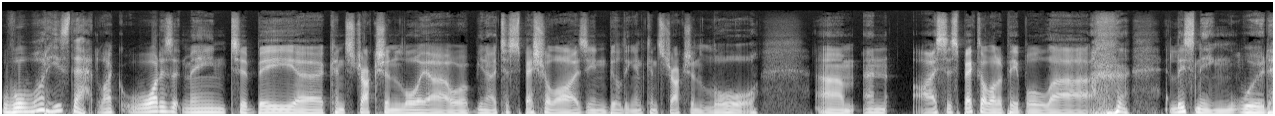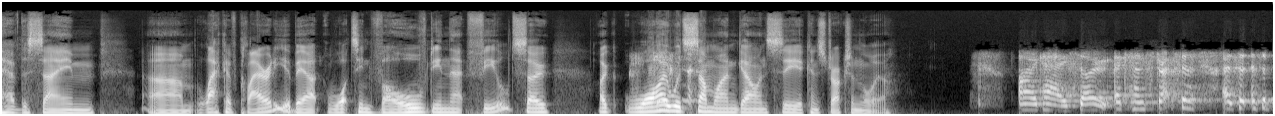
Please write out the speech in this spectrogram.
well, what is that? Like, what does it mean to be a construction lawyer or, you know, to specialize in building and construction law? Um, and I suspect a lot of people uh, listening would have the same um, lack of clarity about what's involved in that field. So, like, why would someone go and see a construction lawyer? Okay, so a construction, it's a, it's a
